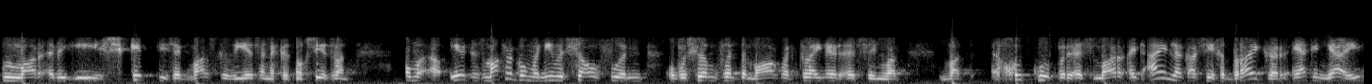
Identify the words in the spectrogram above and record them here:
maar 'n bietjie skepties. Ek was gewees en ek is nog steeds want om eers is maklik om 'n nuwe selfoon of 'n slimfoon te maak wat kleiner is en wat wat goedkoper is, maar uiteindelik as jy gebruiker, ek en jy,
